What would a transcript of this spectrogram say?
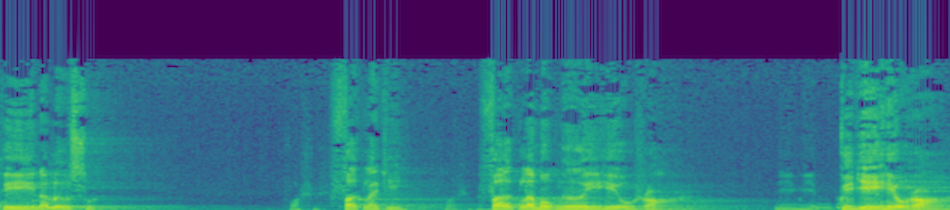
Thì nó lưu xuất. Phật là gì? Phật là một người hiểu rõ. Quý vị hiểu rõ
